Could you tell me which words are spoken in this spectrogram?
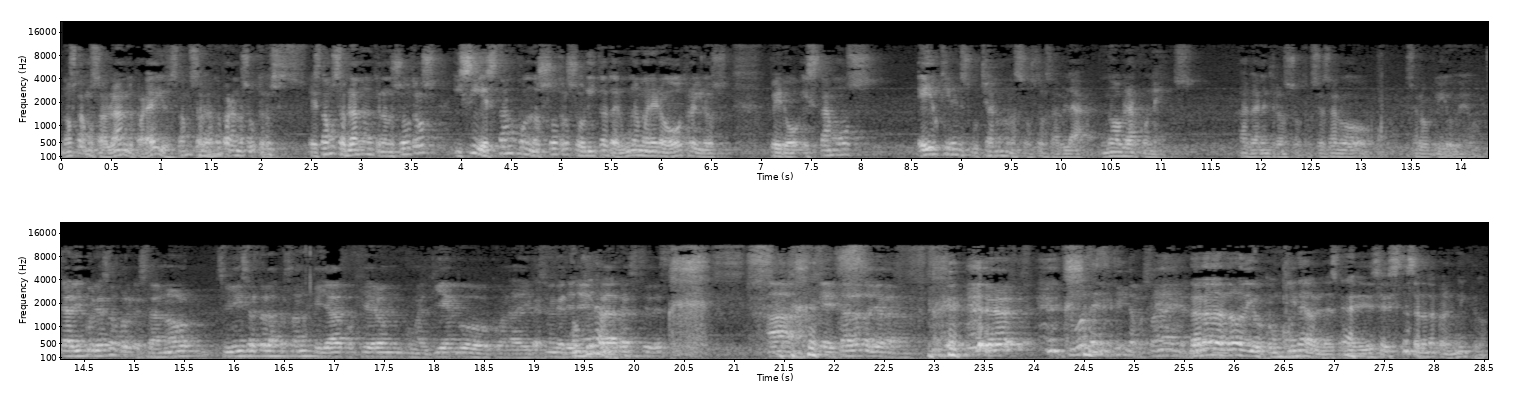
no estamos hablando para ellos, estamos hablando para nosotros. Estamos hablando entre nosotros y sí, están con nosotros ahorita de alguna manera u otra, y los, pero estamos, ellos quieren escucharnos nosotros hablar, no hablar con ellos, hablar entre nosotros. Es algo, es algo que yo veo. Ya, bien curioso porque, o sea, no, si bien es cierto las personas que ya cogieron con el tiempo, con la dedicación que ¿Con tienen quién cada hablas? red social- Ah, ok, está hablando yo, ¿no? Pero tu voz es distinta, pues suena. No, no, no, no, digo, ¿con quién hablas? Me dices, Estás hablando con el micro.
